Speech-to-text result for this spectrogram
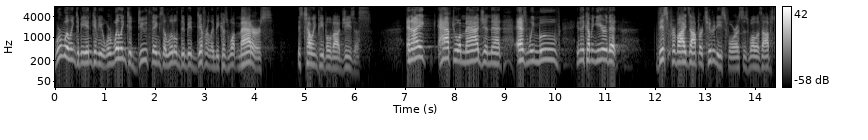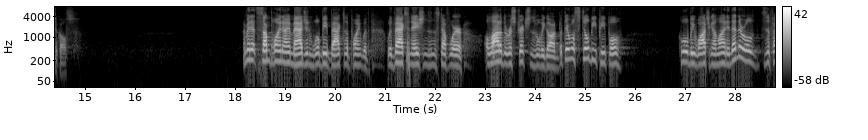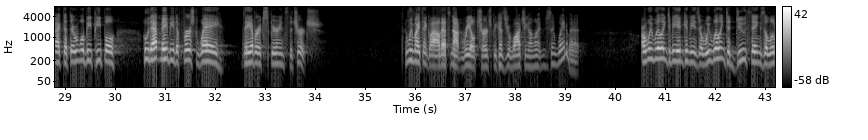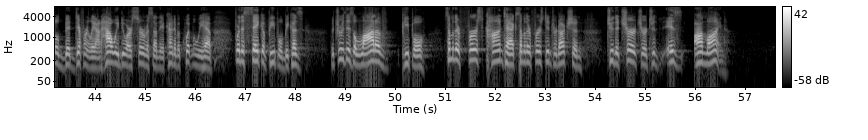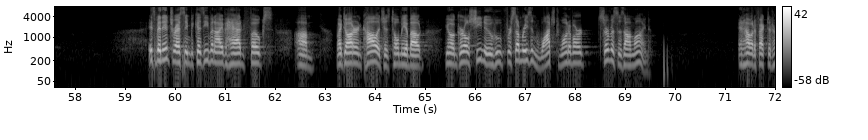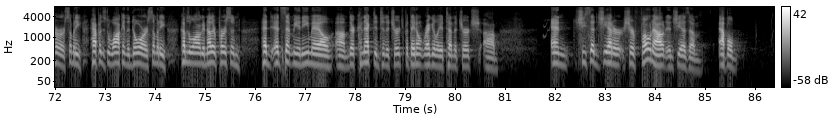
we're willing to be inconvenient. We're willing to do things a little bit differently because what matters is telling people about Jesus. And I have to imagine that as we move into the coming year that this provides opportunities for us as well as obstacles. I mean, at some point, I imagine we'll be back to the point with, with vaccinations and stuff where a lot of the restrictions will be gone, but there will still be people who will be watching online. And then there will the fact that there will be people who that may be the first way they ever experience the church. And we might think, wow, that's not real church because you're watching online. And You're saying, wait a minute. Are we willing to be inconvenienced? Are we willing to do things a little bit differently on how we do our service, on the kind of equipment we have for the sake of people? Because the truth is, a lot of people, some of their first contact, some of their first introduction to the church or to is online. It's been interesting because even I've had folks, um, my daughter in college has told me about you know, a girl she knew who, for some reason, watched one of our services online and how it affected her. Somebody happens to walk in the door, or somebody comes along, another person had, had sent me an email. Um, they're connected to the church, but they don't regularly attend the church. Um, and she said she had her, her phone out and she has um, Apple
